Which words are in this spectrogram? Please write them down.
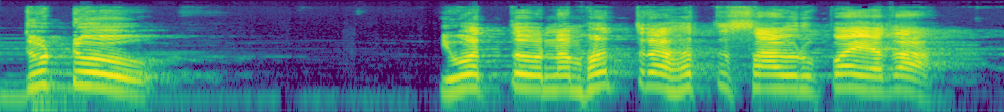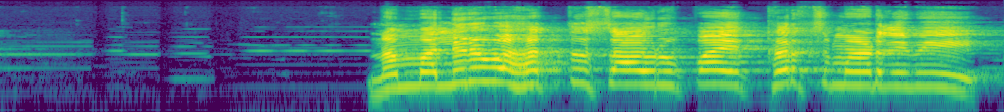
ದುಡ್ಡು ಇವತ್ತು ನಮ್ಮ ಹತ್ರ ಹತ್ತು ಸಾವಿರ ರೂಪಾಯಿ ಅದ. ನಮ್ಮಲ್ಲಿರುವ ಹತ್ತು ಸಾವಿರ ರೂಪಾಯಿ ಖರ್ಚು ಮಾಡಿದೀವಿ.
